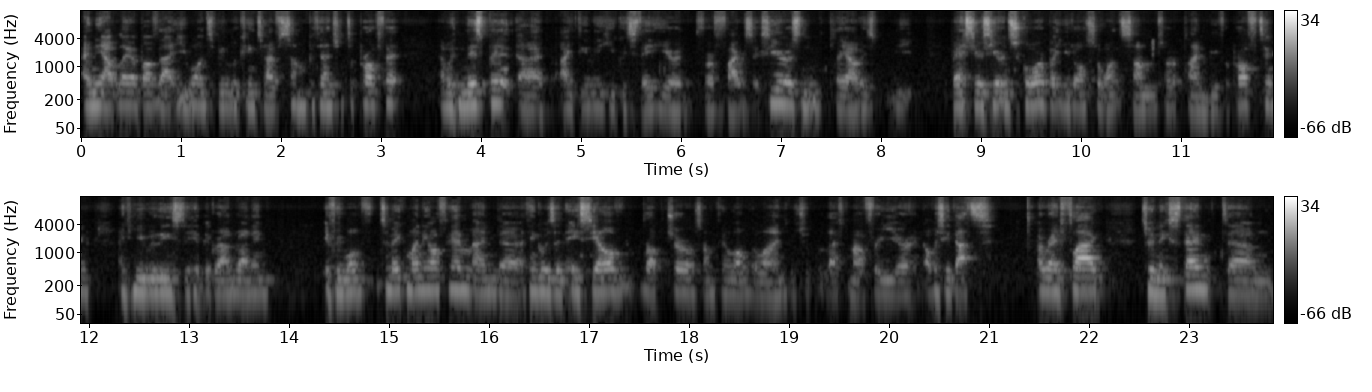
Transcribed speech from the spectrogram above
any outlay above that, you want to be looking to have some potential to profit. And with Nisbet, uh, ideally, he could stay here for five or six years and play out his best years here and score, but you'd also want some sort of plan B for profiting. And he really needs to hit the ground running if we want to make money off him. And uh, I think it was an ACL rupture or something along the lines, which left him out for a year. And obviously, that's a red flag to an extent. Um,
